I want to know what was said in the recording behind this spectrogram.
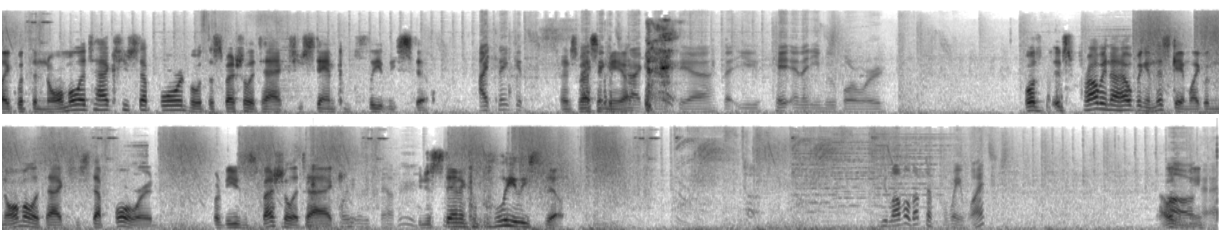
like with the normal attacks you step forward, but with the special attacks you stand completely still. I think it's. And it's messing me it's up. Dragon Knight, yeah. That you hit and then you move forward. Well, it's- it's probably not helping in this game. Like with normal attacks, you step forward, but if you use a special attack, you're just standing completely still. You leveled up to. Wait, what? Oh, me. okay.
